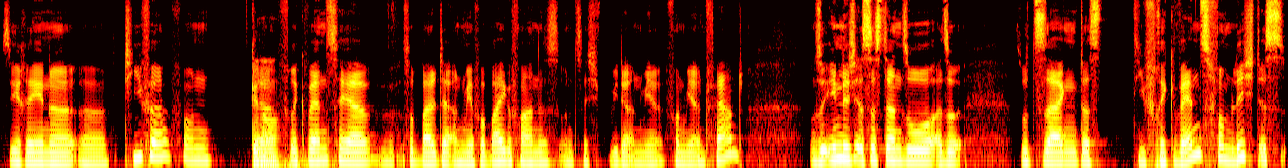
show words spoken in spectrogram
Sirene äh, tiefer von genau. der Frequenz her, sobald der an mir vorbeigefahren ist und sich wieder an mir, von mir entfernt. Und so ähnlich ist es dann so, also sozusagen, dass die Frequenz vom Licht ist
